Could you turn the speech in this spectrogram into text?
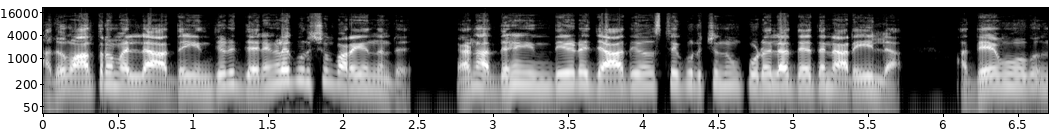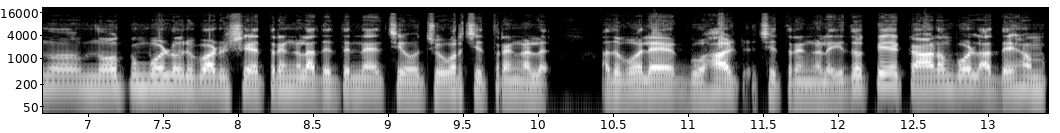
അതുമാത്രമല്ല അദ്ദേഹം ഇന്ത്യയുടെ ജനങ്ങളെക്കുറിച്ചും പറയുന്നുണ്ട്. കാരണം അദ്ദേഹം ഇന്ത്യയുടെ ജാതി വ്യവസ്ഥയെക്കുറിച്ചൊന്നും കൂടുതൽ അദ്ദേഹത്തിന് അറിയില്ല. അദ്ദേഹം നോക്കുമ്പോൾ ഒരുപാട് ക്ഷേത്രങ്ങൾ അദ്ദേഹത്തിന്റെ ചുവർ ചിത്രങ്ങൾ അതുപോലെ ഗുഹ ചിത്രങ്ങൾ ഇതൊക്കെ കാണുമ്പോൾ അദ്ദേഹം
